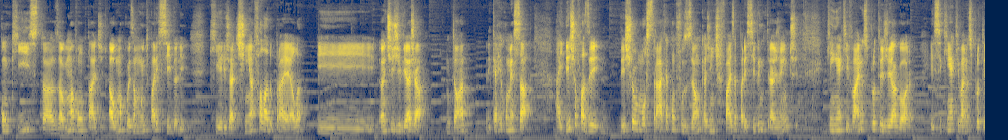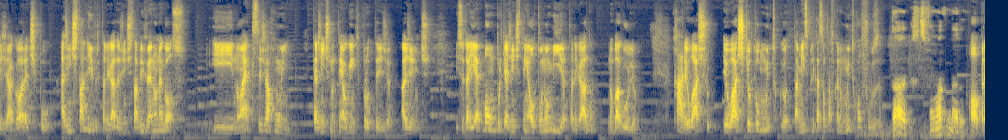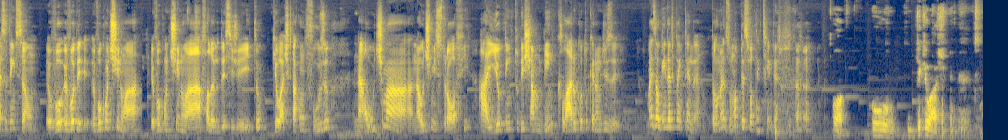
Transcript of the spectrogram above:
conquistas, alguma vontade, alguma coisa muito parecida ali que ele já tinha falado pra ela e antes de viajar. Então é- ele quer recomeçar. Aí deixa eu fazer, deixa eu mostrar que a confusão que a gente faz é parecida entre a gente. Quem é que vai nos proteger agora? Esse quem é que vai nos proteger agora é tipo, a gente tá livre, tá ligado? A gente tá vivendo um negócio. E não é que seja ruim que a gente não tem alguém que proteja a gente. Isso daí é bom porque a gente tem autonomia, tá ligado? No bagulho. Cara, eu acho, eu acho que eu tô muito, eu- a minha explicação tá ficando muito confusa. Tá, falar nada. Ó, presta atenção. Eu vou, eu vou, de- eu vou continuar. Eu vou continuar falando desse jeito, que eu acho que tá confuso. Na última, na última estrofe, aí eu tento deixar bem claro o que eu tô querendo dizer. Mas alguém deve estar entendendo. Pelo menos uma pessoa tá entendendo. Ó, o, o que que eu acho?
